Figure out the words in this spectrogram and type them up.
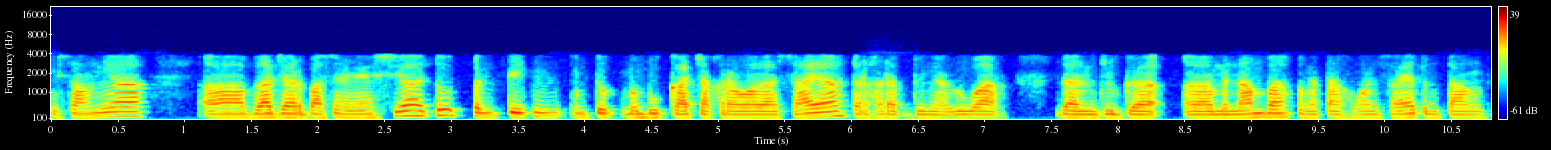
Misalnya, uh, belajar bahasa Indonesia itu penting untuk membuka cakrawala saya terhadap dunia luar dan juga uh, menambah pengetahuan saya tentang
